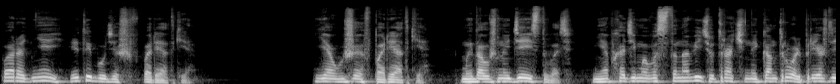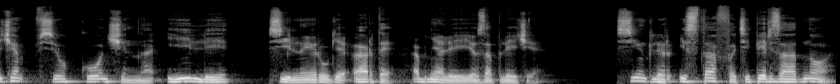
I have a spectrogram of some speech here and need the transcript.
Пара дней, и ты будешь в порядке». «Я уже в порядке», мы должны действовать. Необходимо восстановить утраченный контроль, прежде чем все кончено. Или... Сильные руки Арты обняли ее за плечи. Синклер и Стаффа теперь заодно.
